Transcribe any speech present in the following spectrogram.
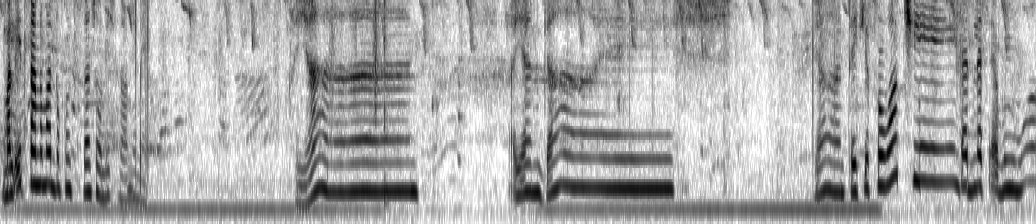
Maliit lang naman itong lansones namin, eh. Ayan. Ayan, guys. Yan. Thank you for watching. God bless everyone.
